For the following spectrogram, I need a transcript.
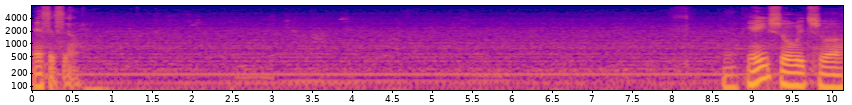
SSL okay so it's uh,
